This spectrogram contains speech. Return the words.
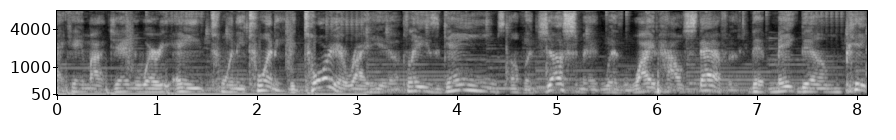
Black, came out January 8, 2020. Victoria right here plays games of adjustment with White House staffers that make them pick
